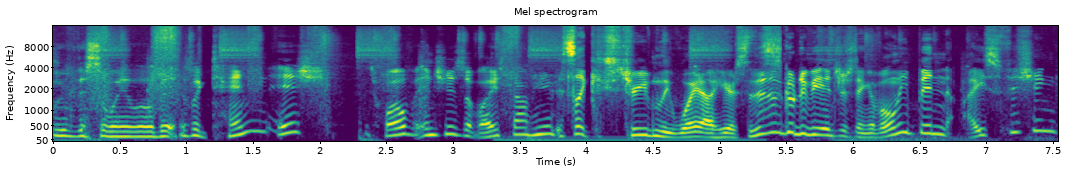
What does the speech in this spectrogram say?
Move this away a little bit. It's like 10-ish 12 inches of ice down here. It's like extremely wet out here. So this is going to be interesting. I've only been ice fishing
